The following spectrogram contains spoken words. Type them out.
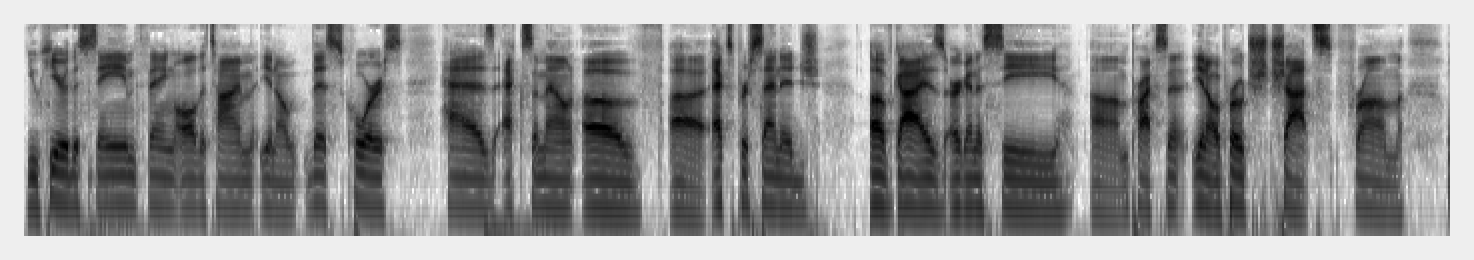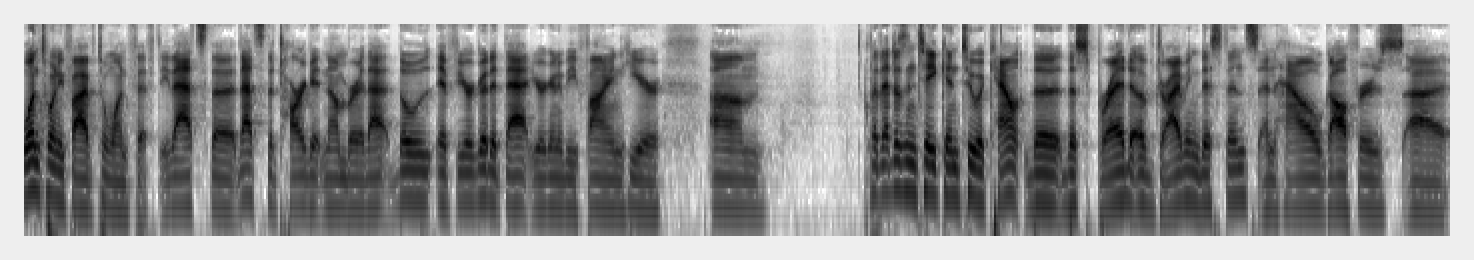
you hear the same thing all the time. You know, this course has X amount of uh, X percentage of guys are going to see um, proxi- you know approach shots from 125 to 150. That's the that's the target number. That those if you're good at that, you're going to be fine here. Um, but that doesn't take into account the the spread of driving distance and how golfers uh,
